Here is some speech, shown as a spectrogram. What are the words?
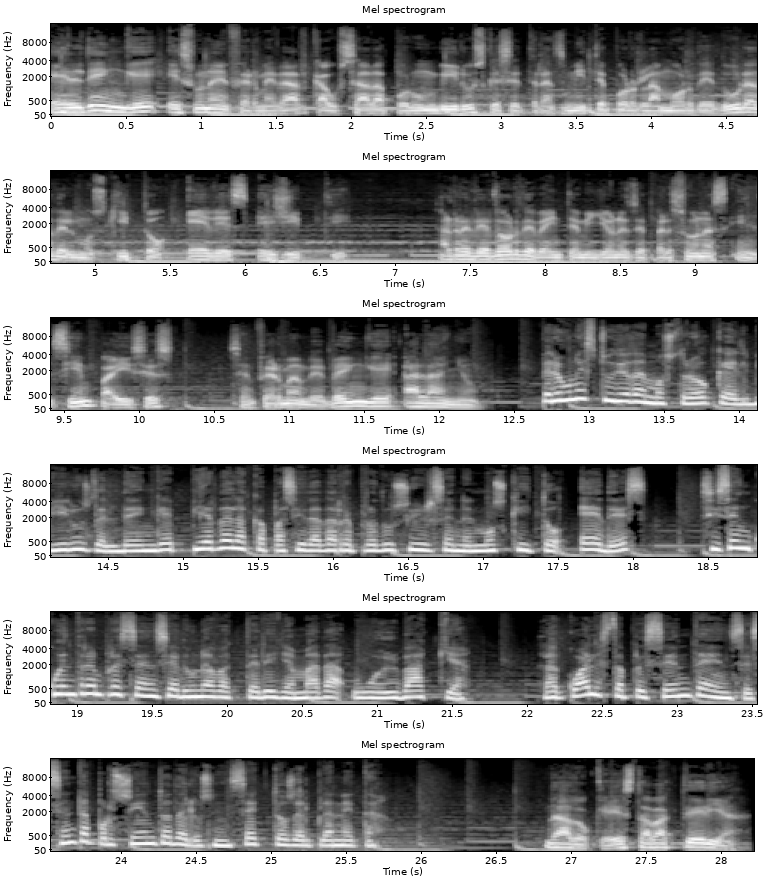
El dengue es una enfermedad causada por un virus que se transmite por la mordedura del mosquito Aedes aegypti. Alrededor de 20 millones de personas en 100 países se enferman de dengue al año. Pero un estudio demostró que el virus del dengue pierde la capacidad de reproducirse en el mosquito Aedes si se encuentra en presencia de una bacteria llamada Wolbachia, la cual está presente en 60% de los insectos del planeta. Dado que esta bacteria,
